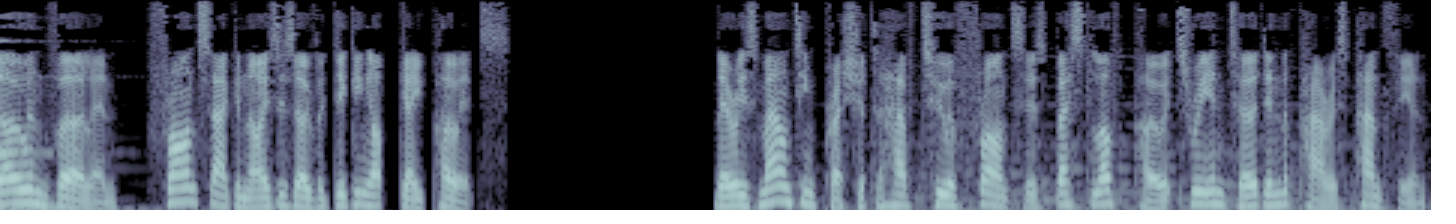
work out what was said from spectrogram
Rimbaud and Verlaine, France agonizes over digging up gay poets. There is mounting pressure to have two of France's best-loved poets reinterred in the Paris Pantheon.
